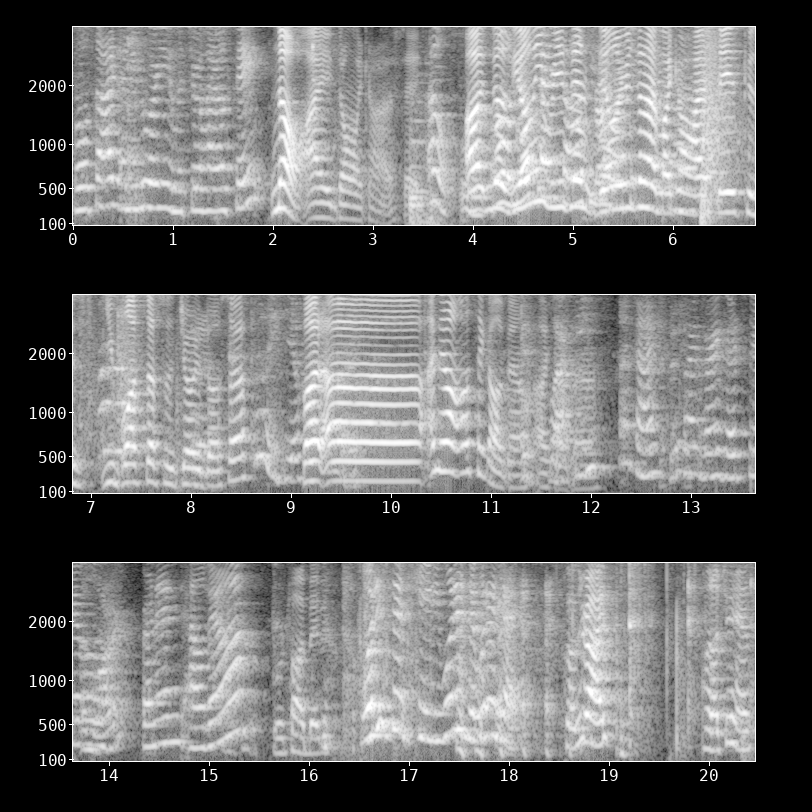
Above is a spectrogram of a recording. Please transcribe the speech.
Roll Tide. And who are you, Mr. Ohio State? No, I don't like Ohio State. Oh. Uh, no, Oh, the no only offense, reason I'll the only reason. I like Ohio State is because you blessed us with Joey Bosa. Thank you. But uh, I mean, I'll, I'll take Alabama. I like Black Alabama. beans Okay. All right, very good. So we have a water. Brennan, Alabama. We're tied, baby. What is this, Katie? What is it? What is it? Close your eyes. Hold out your hands.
